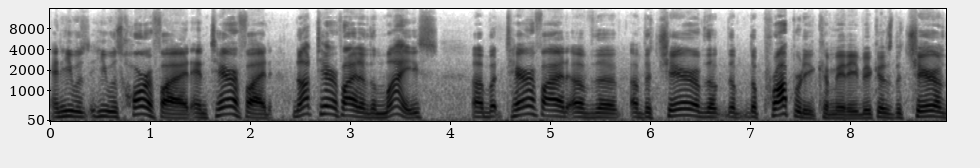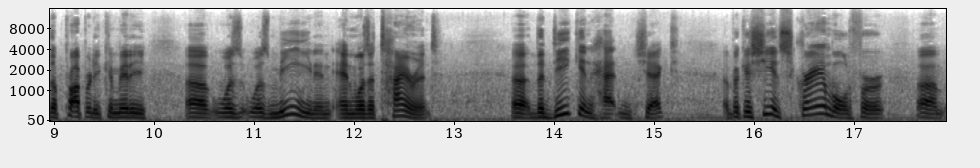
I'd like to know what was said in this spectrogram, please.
and he was, he was horrified and terrified, not terrified of the mice, uh, but terrified of the, of the chair of the, the, the, property committee because the chair of the property committee uh, was, was mean and, and was a tyrant. Uh, the deacon hadn't checked because she had scrambled for, um,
